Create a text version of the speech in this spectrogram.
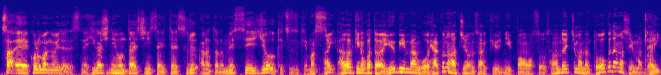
さあ、えーこの番組ではですね東日本大震災に対するあなたのメッセージを受け続けますはい。はがきの方は郵便番号100-8439日本放送サンドイッチマンのトーク魂まで。はい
